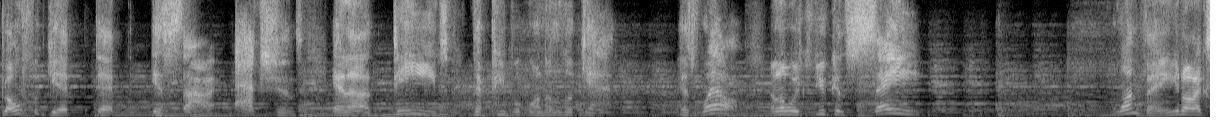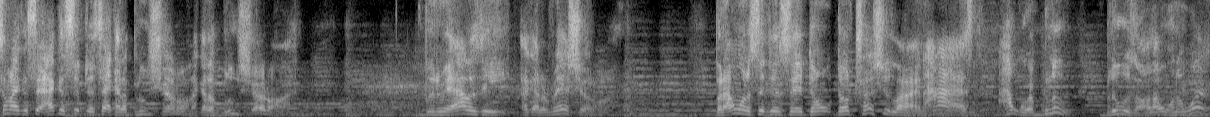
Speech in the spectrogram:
don't forget that it's our actions and our deeds that people are going to look at as well. In other words, you can say one thing, you know, like somebody can say, I can sit there and say, I got a blue shirt on, I got a blue shirt on. But in reality, I got a red shirt on. But I want to sit there and say, don't don't trust your lying eyes. I wear blue. Blue is all I want to wear.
